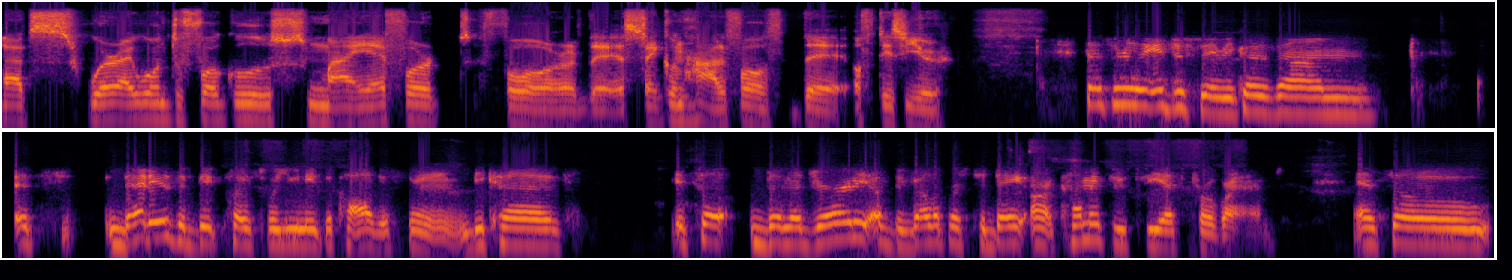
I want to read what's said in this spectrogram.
that's where I want to focus my effort for the second half of the of this year. That's really interesting because um, it's that is a big place where you need to cause a scene because it's a the majority of developers today aren't coming through CS programs, and so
